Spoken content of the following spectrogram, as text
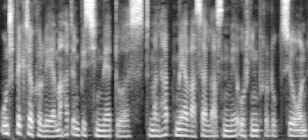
unspektakulär. Man hat ein bisschen mehr Durst, man hat mehr Wasserlassen, mehr Urinproduktion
